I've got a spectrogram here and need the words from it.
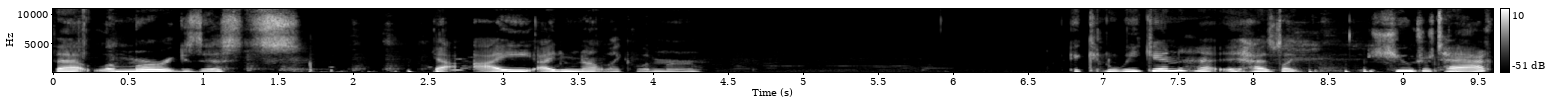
that Lemur exists. Yeah, I, I do not like Lemur. It can weaken. It has, like, huge attack.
